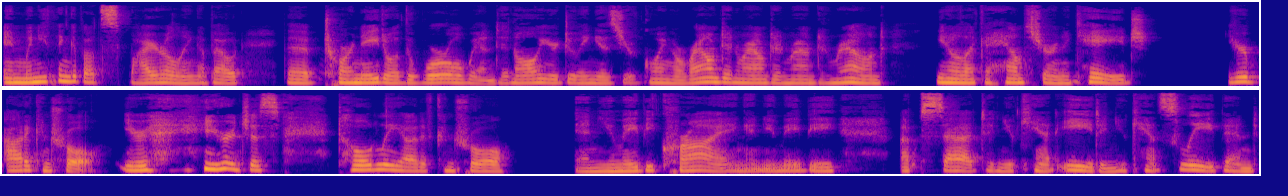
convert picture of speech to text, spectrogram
and when you think about spiraling, about the tornado, the whirlwind, and all you're doing is you're going around and round and round and round, you know, like a hamster in a cage, you're out of control. You're, you're just totally out of control. And you may be crying and you may be upset and you can't eat and you can't sleep and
